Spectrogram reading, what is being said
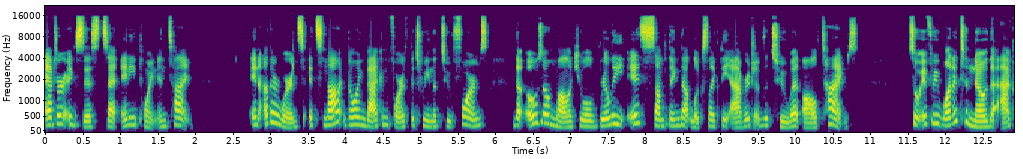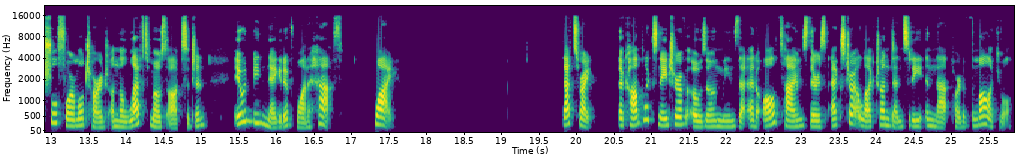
ever exists at any point in time. In other words, it's not going back and forth between the two forms, the ozone molecule really is something that looks like the average of the two at all times. So if we wanted to know the actual formal charge on the leftmost oxygen, it would be negative 1 half. Why? That's right, the complex nature of ozone means that at all times there is extra electron density in that part of the molecule,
